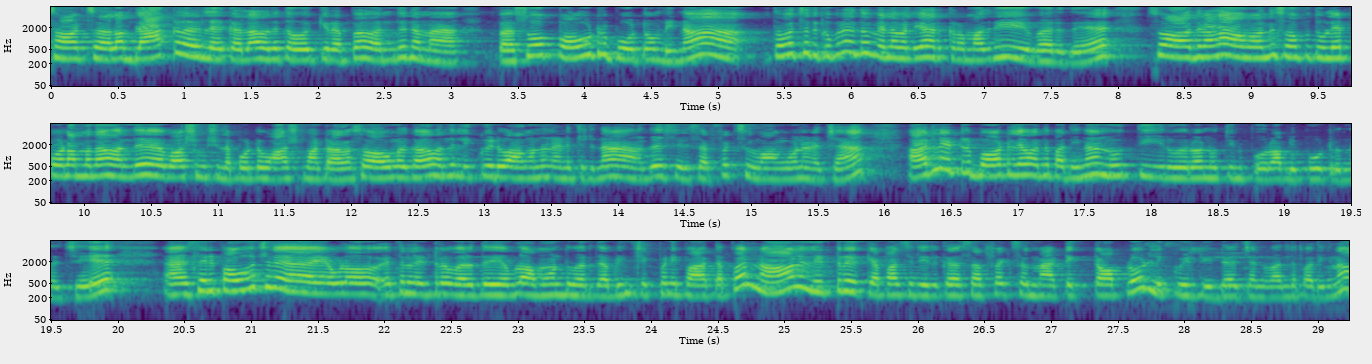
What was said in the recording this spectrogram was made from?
ஷார்ட்ஸ் அதெல்லாம் பிளாக் கலரில் இருக்கிறதெல்லாம் வந்து துவைக்கிறப்ப வந்து நம்ம சோப் பவுட்ரு போட்டோம் அப்படின்னா துவைச்சதுக்கப்புறம் ஏதோ வெள்ளை வெள்ளையாக இருக்கிற மாதிரி வருது. ஸோ அதனால அவங்க வந்து சோப்பு தூளே போடாமல் தான் வந்து வாஷிங் மிஷினில் போட்டு வாஷ் பண்ணுறாங்க ஸோ அவங்களுக்காக வந்து லிக்விட் வாங்கணும்னு நினச்சிட்டு தான் வந்து சரி சர்ஃபெக்சல் வாங்குவோம்னு நினச்சேன். அரை லிட்டர் பாட்டிலே வந்து பார்த்திங்கன்னா நூற்றி இருபது ரூபா நூற்றி முப்பது ரூபா அப்படி போட்டிருந்துச்சு. சரி பவுச்சில் எவ்வளோ எத்தனை லிட்டர் வருது எவ்வளோ அமௌண்ட் வருது அப்படின்னு செக் பண்ணி பார்த்தப்ப நாலு லிட்டரு கெப்பாசிட்டி இருக்க Surf Excel matic top load liquid detergent வந்து பார்த்திங்கன்னா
